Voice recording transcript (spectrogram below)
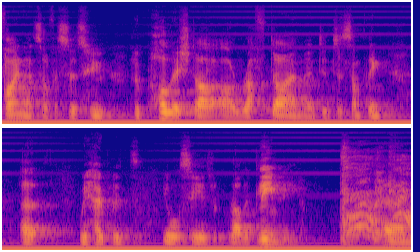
finance officers who, who polished our, our rough diamond into something uh, we hope that you will see as rather gleaming. Um,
